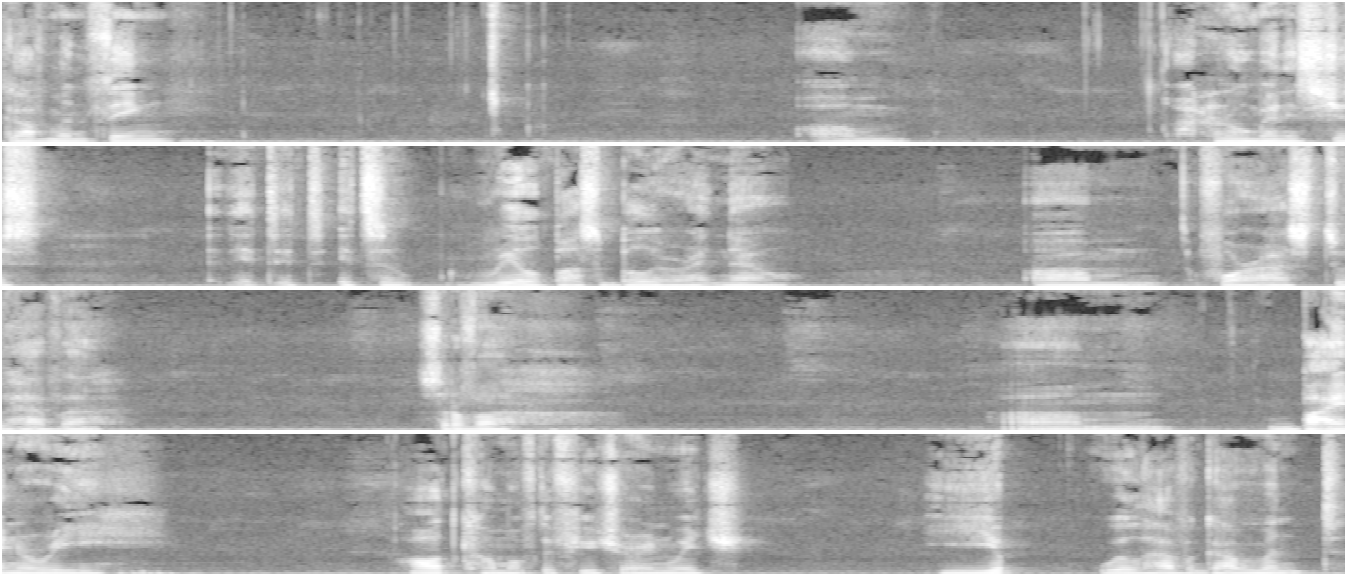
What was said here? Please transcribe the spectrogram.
government thing. Um, I don't know, man. It's just it, it, it's a real possibility right now um, for us to have a sort of a um, binary outcome of the future in which, yep, we'll have a government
